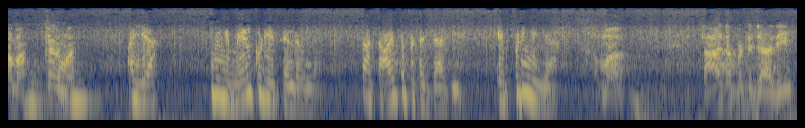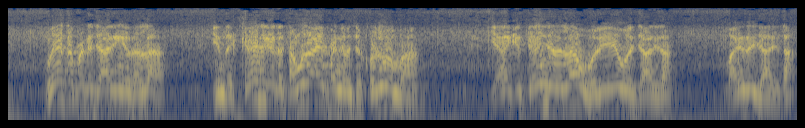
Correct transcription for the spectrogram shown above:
ஆமா கேளுமா. ஐயா நீங்க மேல்குடியை சேர்ந்தவங்க. நான் தாழ்த்தப்பட்ட ஜாதி. எப்படிங்க ஐயா? அம்மா தாழ்த்தப்பட்ட ஜாதி உயர்த்தப்பட்ட ஜாதிங்கிறதெல்லாம் இந்த கேடு கேட்ட சமுதாயம் பண்ணி வச்ச கொடுமைம்மா. எனக்கு தெரிஞ்சதெல்லாம் ஒரே ஒரு ஜாதி தான் மனித ஜாதி தான்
